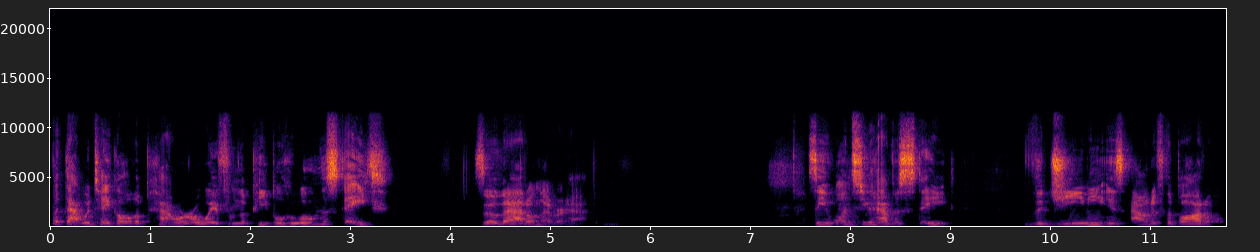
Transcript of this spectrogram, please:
But that would take all the power away from the people who own the state. So that'll never happen. See, once you have a state, the genie is out of the bottle.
